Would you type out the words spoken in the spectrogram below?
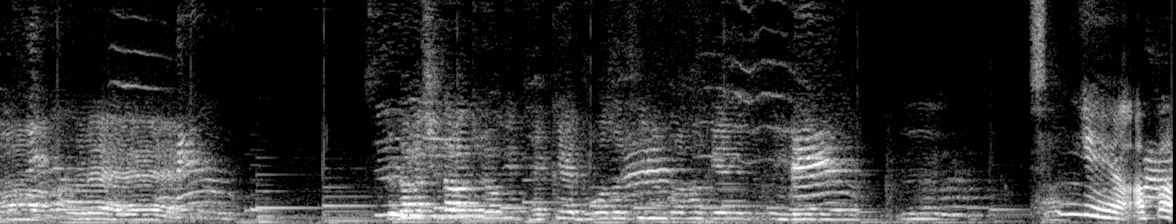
아 그래 그러다가 쉬다가 또 여기 데크에 누워서 쉬는 거 하게 해주고 이래야 돼 음. 신기해요. 아빠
